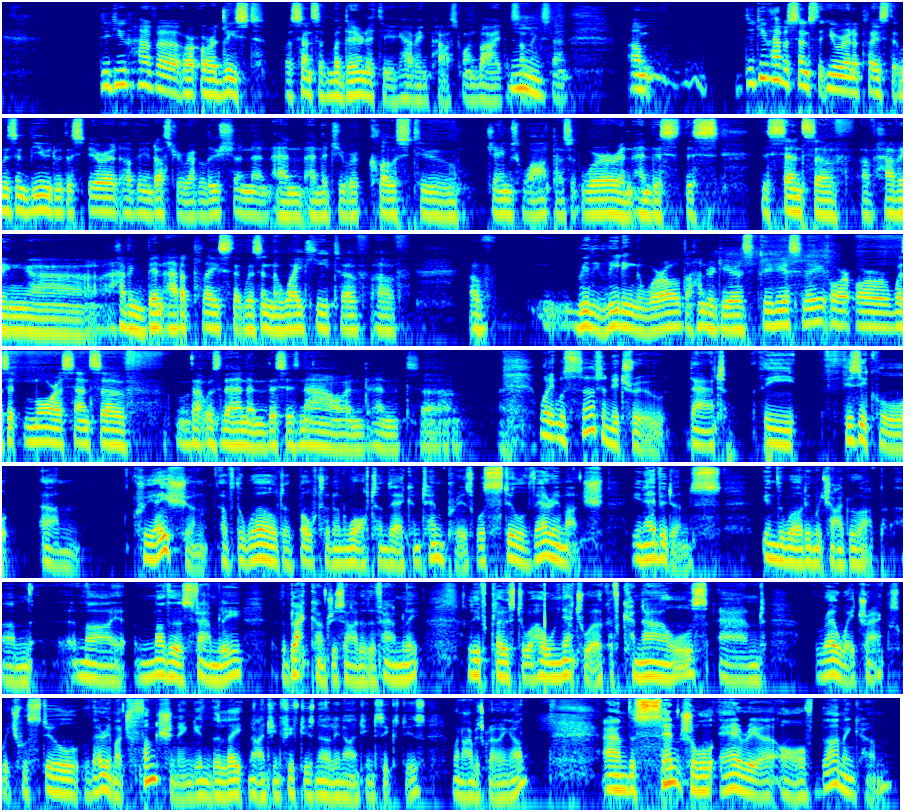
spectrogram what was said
Did you have a, or, or at least a sense of modernity having passed one by to some mm. extent? Um, did you have a sense that you were in a place that was imbued with the spirit of the Industrial Revolution and, and, and that you were close to James Watt, as it were, and, and this, this this sense of, of having, uh, having been at a place that was in the white heat of, of, of really leading the world 100 years previously? Or, or was it more a sense of that was then and this is now? And, and uh, well, it was certainly true that the physical um, creation of the world of Boulton and Watt and their contemporaries was still very much in evidence in the world in which I grew up. Um, my mother's family, the black countryside of the family, lived close to a whole network of canals and railway tracks, which were still very much functioning in the late 1950s and early 1960s when I was growing up. And the central area of Birmingham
